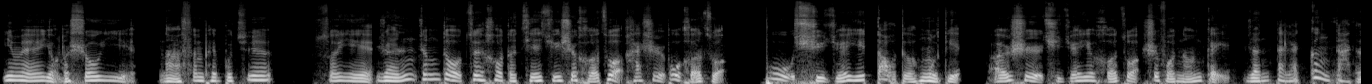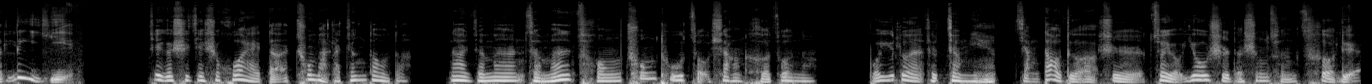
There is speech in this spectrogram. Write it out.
因为有了收益，那分配不均，所以人争斗最后的结局是合作还是不合作，不取决于道德目的。而是取决于合作是否能给人带来更大的利益。这个世界是坏的，充满了争斗的。那人们怎么从冲突走向合作呢？博弈论就证明讲道德是最有优势的生存策略。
